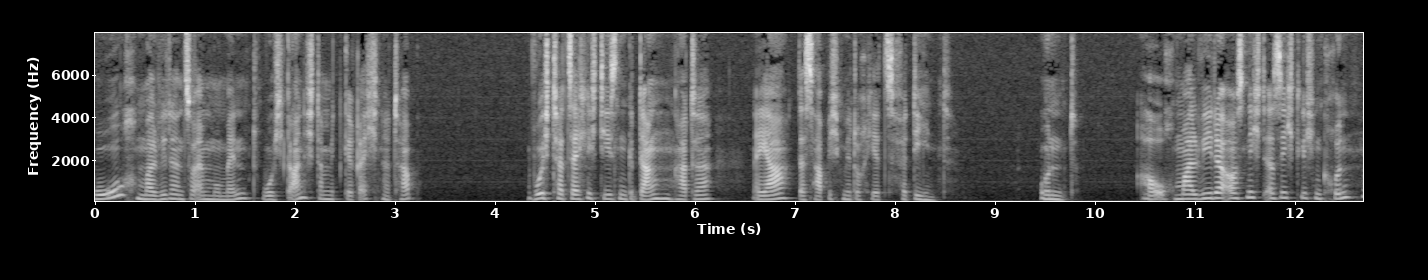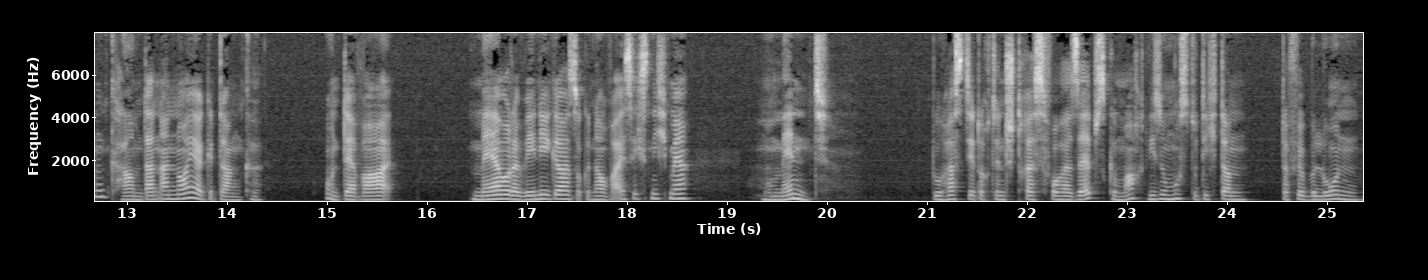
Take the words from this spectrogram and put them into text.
hoch, mal wieder in so einem Moment, wo ich gar nicht damit gerechnet habe, wo ich tatsächlich diesen Gedanken hatte, naja, das habe ich mir doch jetzt verdient. Und auch mal wieder aus nicht ersichtlichen Gründen kam dann ein neuer Gedanke. Und der war mehr oder weniger, so genau weiß ich es nicht mehr, Moment, du hast dir doch den Stress vorher selbst gemacht, wieso musst du dich dann dafür belohnen,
